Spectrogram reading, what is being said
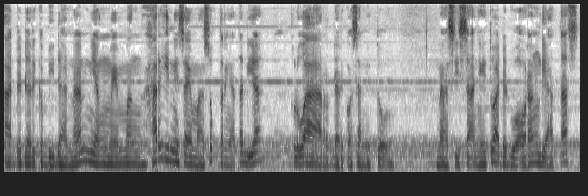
ada dari kebidanan yang memang hari ini saya masuk ternyata dia keluar dari kosan itu. Nah sisanya itu ada dua orang di atas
